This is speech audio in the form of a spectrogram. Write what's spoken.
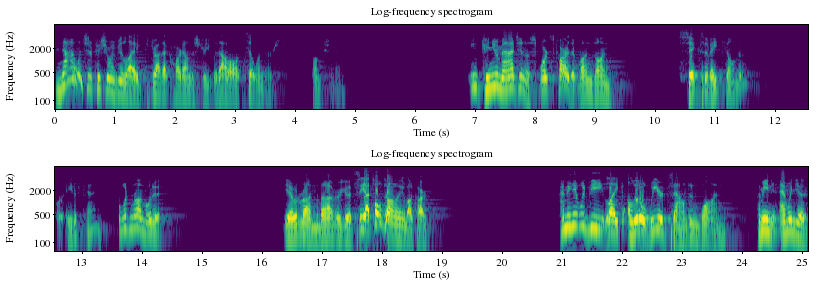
Now I want you to picture what it would be like to drive that car down the street without all its cylinders functioning. I mean, can you imagine a sports car that runs on six of eight cylinders? Or eight of ten? It wouldn't run, would it? Yeah, it would run, but not very good. See, I told you I don't know anything about cars. I mean, it would be like a little weird sound in one. I mean, and when you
